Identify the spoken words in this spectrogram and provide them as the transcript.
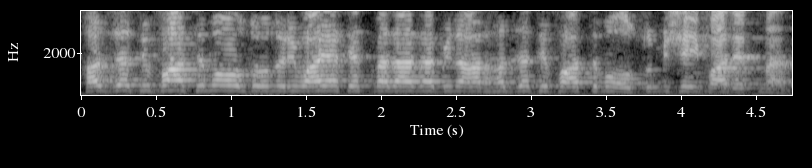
Hazreti Fatıma olduğunu rivayet etmelerine binaen Hazreti Fatıma olsun bir şey ifade etmez.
